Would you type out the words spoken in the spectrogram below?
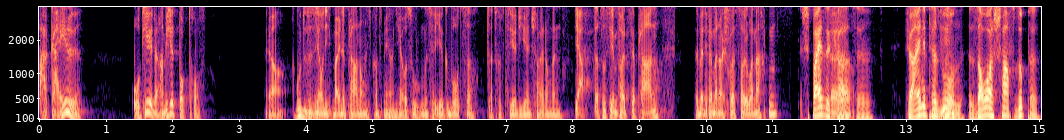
Ah, geil. Okay, dann habe ich jetzt Bock drauf. Ja, gut, das ist ja auch nicht meine Planung. Ich konnte es mir ja nicht aussuchen. Das ist ja ihr Geburtstag. Da trifft sie ja die Entscheidungen. Ja, das ist jedenfalls der Plan. Dann werde ich bei meiner Schwester übernachten. Speisekarte. Äh. Für eine Person. Mhm. Sauerschafsuppe.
